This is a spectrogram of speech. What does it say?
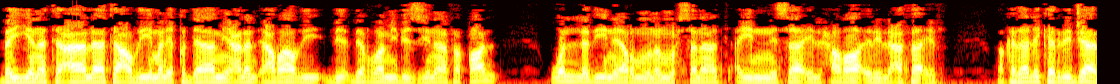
بين تعالى تعظيم الإقدام على الإعراض بالرمي بالزنا فقال والذين يرمون المحسنات أي النساء الحرائر العفائف وكذلك الرجال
